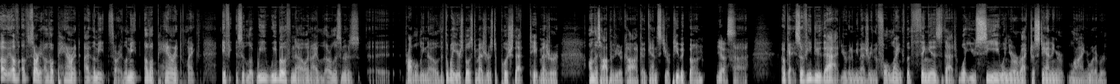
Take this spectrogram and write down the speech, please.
Oh, of, of sorry, of apparent. I, let me sorry, let me of apparent length. If so, look, we we both know, and I our listeners uh, probably know that the way you're supposed to measure is to push that tape measure on the top of your cock against your pubic bone. Yes. Uh, okay, so if you do that, you're going to be measuring the full length. But the thing is that what you see when you're erect, just standing or lying or whatever,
